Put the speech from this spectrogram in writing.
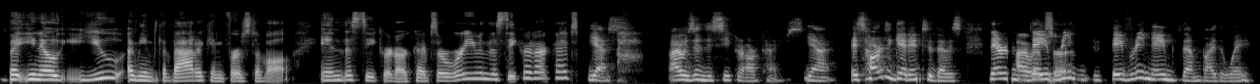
But you know, you, I mean, the Vatican, first of all, in the secret archives, or were you in the secret archives? Yes. I was in the secret archives. Yeah, it's hard to get into those. They're they've sure. re, they've renamed them, by the way.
